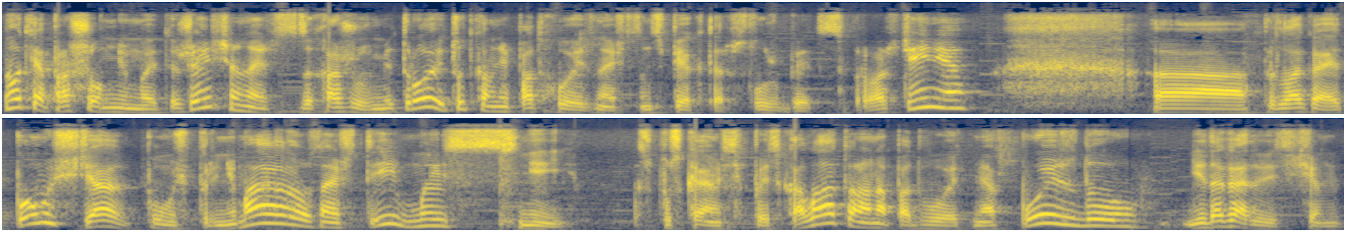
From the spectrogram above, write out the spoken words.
Ну вот я прошел мимо этой женщины, значит, захожу в метро, и тут ко мне подходит, значит, инспектор службы сопровождения, э, предлагает помощь, я помощь принимаю, значит, и мы с ней спускаемся по эскалатору, она подводит меня к поезду. Не догадываетесь, чем,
